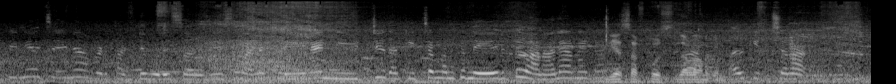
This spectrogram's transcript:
പിന്നെ വെച്ച് കഴിഞ്ഞാൽ അവിടുത്തെ അടിപൊളി സർവീസ് നല്ല ക്ലീൻ ആൻഡ് നീറ്റ് കിച്ചൺ നമുക്ക് നേരിട്ട് കാണാം അല്ലേ അത് കിച്ചണാണ് അപ്പൊ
